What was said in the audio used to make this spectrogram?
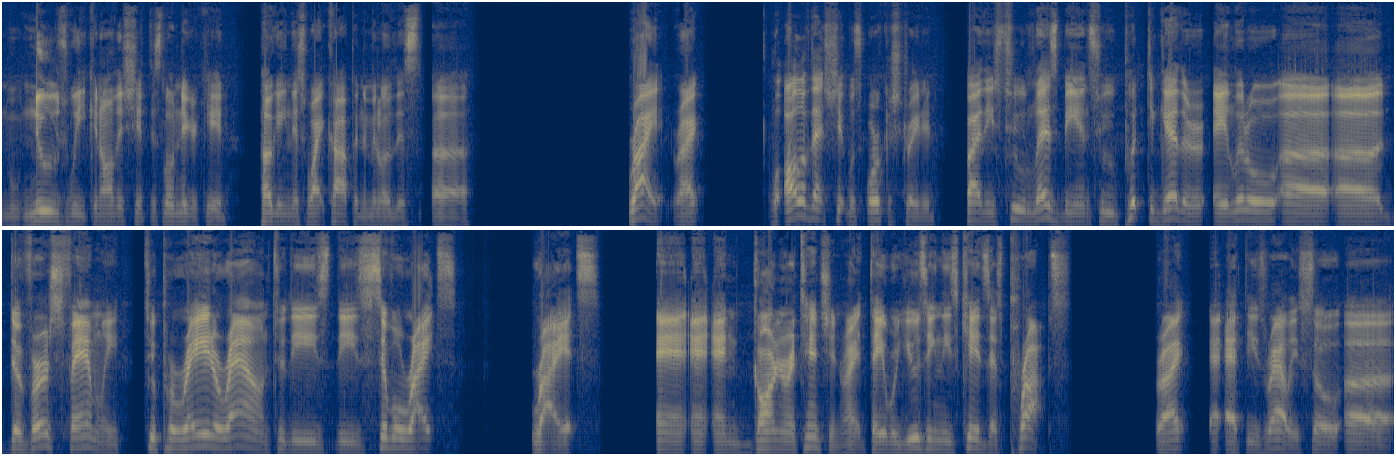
Newsweek and all this shit. This little nigger kid hugging this white cop in the middle of this uh, riot, right? Well, all of that shit was orchestrated by these two lesbians who put together a little uh, uh, diverse family to parade around to these these civil rights riots and, and and garner attention. Right? They were using these kids as props, right, at, at these rallies. So, uh,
